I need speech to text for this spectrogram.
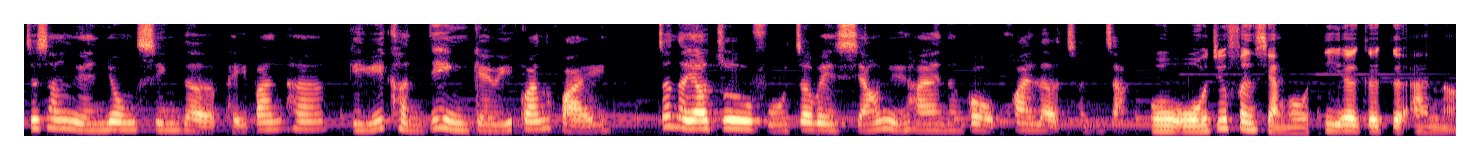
咨商员用心的陪伴她，给予肯定，给予关怀。真的要祝福这位小女孩能够快乐成长。我我就分享我第二个个案了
